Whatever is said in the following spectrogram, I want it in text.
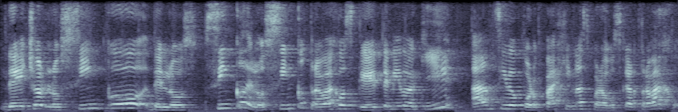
De hecho, los cinco de los cinco de los cinco trabajos que he tenido aquí han sido por páginas para buscar trabajo.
